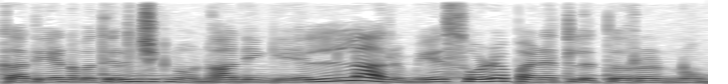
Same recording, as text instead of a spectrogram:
கதையை நம்ம தெரிஞ்சுக்கணுன்னா நீங்கள் எல்லாருமே சோழ பயணத்தில் தொடரணும்.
